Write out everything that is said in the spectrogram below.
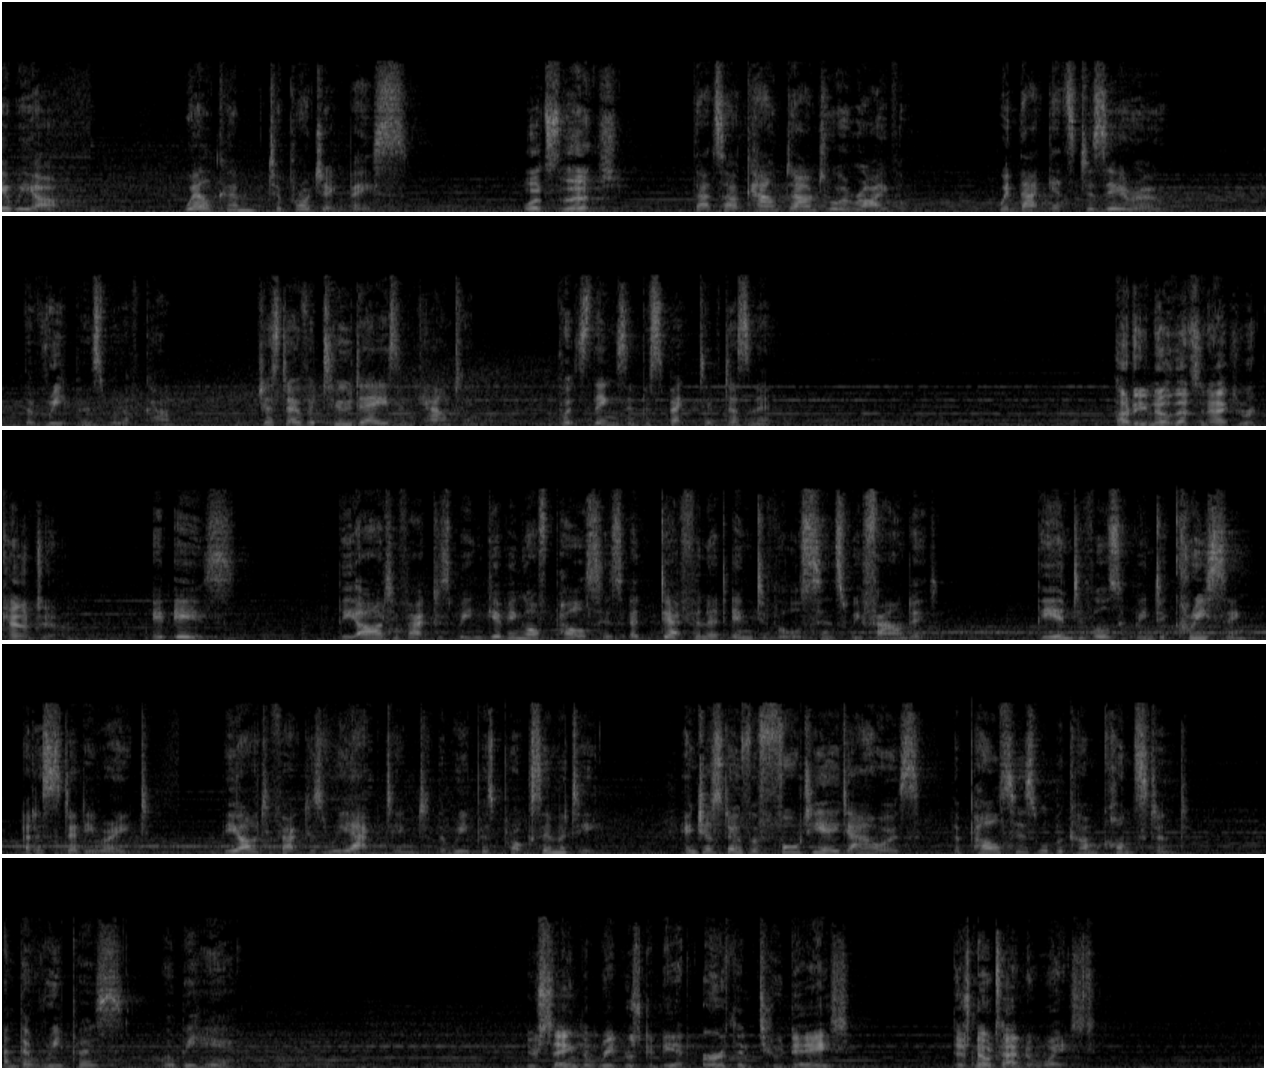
Here we are. Welcome to Project Base. What's this? That's our countdown to arrival. When that gets to zero, the Reapers will have come. Just over two days and counting. Puts things in perspective, doesn't it? How do you know that's an accurate countdown? It is. The artifact has been giving off pulses at definite intervals since we found it. The intervals have been decreasing at a steady rate. The artifact is reacting to the Reaper's proximity. In just over 48 hours, the pulses will become constant, and the Reapers will be here. You're saying the Reapers could be at Earth in two days? There's no time to waste.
